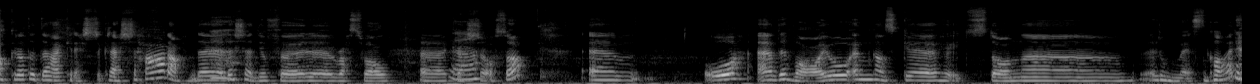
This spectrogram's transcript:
akkurat dette her krasjet, krasjet her, da, det, det skjedde jo før eh, Roswell-krasjet også. Um, og eh, det var jo en ganske høytstående romvesenkar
